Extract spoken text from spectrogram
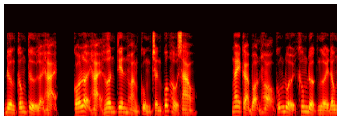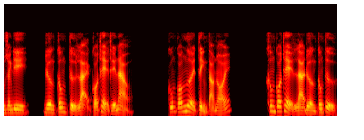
đường công tử lợi hại, có lợi hại hơn tiên hoàng cùng Trấn quốc hầu sao. Ngay cả bọn họ cũng đuổi không được người đông doanh đi, đường công tử lại có thể thế nào. Cũng có người tỉnh táo nói. Không có thể là đường công tử,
